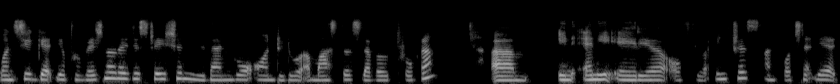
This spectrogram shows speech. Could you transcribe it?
Once you get your provisional registration, you then go on to do a master's level program um, in any area of your interest. Unfortunately, at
